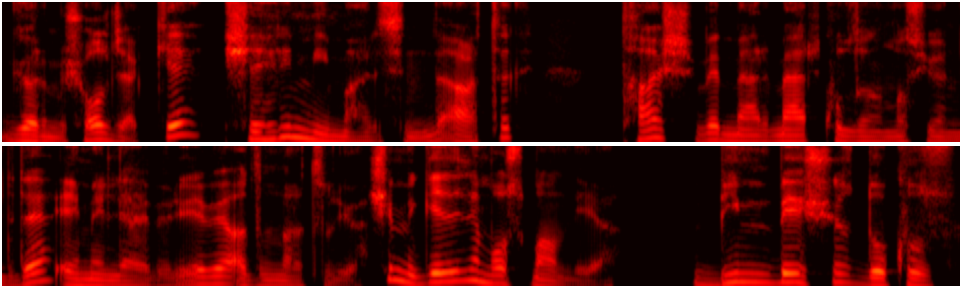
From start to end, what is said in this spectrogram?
görmüş olacak ki şehrin mimarisinde artık taş ve mermer kullanılması yönünde de emirler veriyor ve adımlar atılıyor. Şimdi gelelim Osmanlı'ya. 1509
